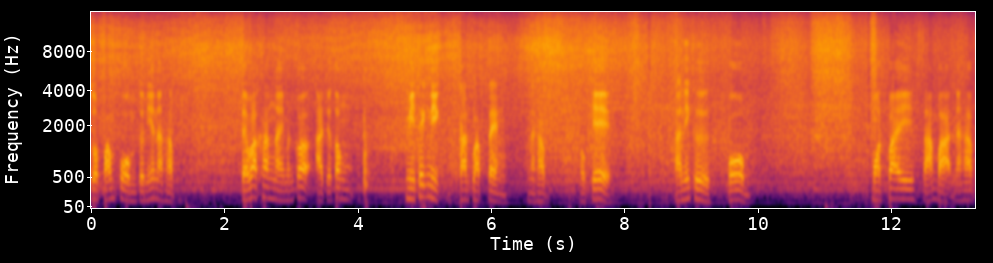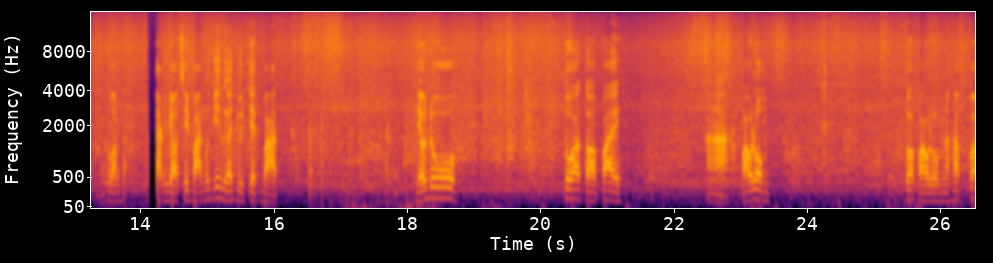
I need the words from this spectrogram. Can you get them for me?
ตัวปั๊มโฟมตัวนี้นะครับ แต่ว่าข้างในมันก็อาจจะต้องมีเทคนิคการปรับแต่งนะครับ โอเค อันนี้คือโฟม หมดไป 3 บาทนะครับ รวมจากหยอด 10 บาทเมื่อกี้เหลืออยู่ 7 บาท เดี๋ยวดูตัวต่อไป อ่า เป่าลม ตัวเป่าลมนะครับ ก็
